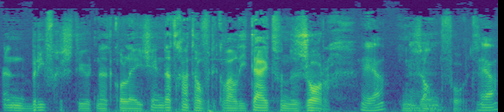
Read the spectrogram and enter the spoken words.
een brief gestuurd naar het college. En dat gaat over de kwaliteit van de zorg Ja, in Zandvoort. ja.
